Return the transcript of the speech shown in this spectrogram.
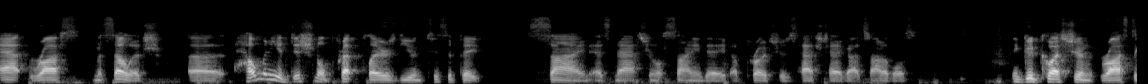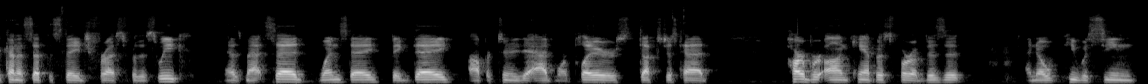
at Ross Maselich. Uh, how many additional prep players do you anticipate sign as National Signing Day approaches? Hashtag odds audibles. A good question, Ross, to kind of set the stage for us for this week as Matt said, Wednesday, big day, opportunity to add more players. Ducks just had Harbor on campus for a visit. I know he was seen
